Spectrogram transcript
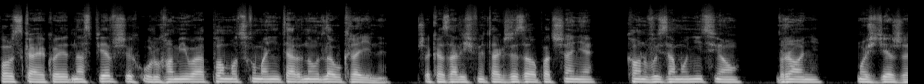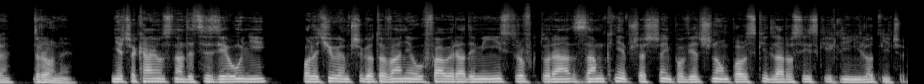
Polska jako jedna z pierwszych uruchomiła pomoc humanitarną dla Ukrainy. Przekazaliśmy także zaopatrzenie, konwój z amunicją, broń, moździerze, drony. Nie czekając na decyzję Unii, poleciłem przygotowanie uchwały Rady Ministrów, która zamknie przestrzeń powietrzną Polski dla rosyjskich linii lotniczych.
